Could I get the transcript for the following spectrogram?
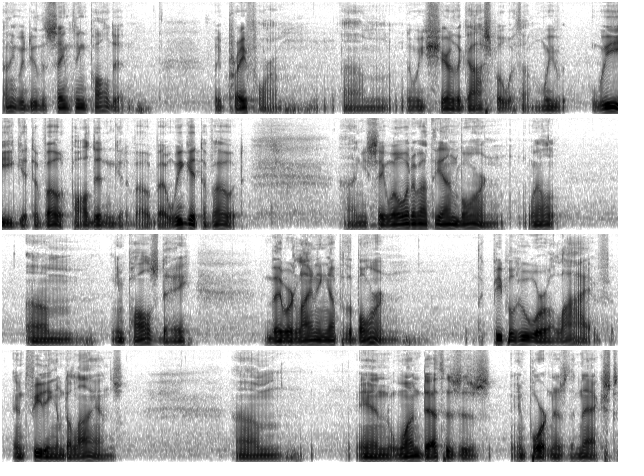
I think we do the same thing Paul did. We pray for them. Um, we share the gospel with them. We we get to vote. Paul didn't get a vote, but we get to vote. Uh, and you say, well, what about the unborn? Well, um, in Paul's day, they were lining up the born, the people who were alive, and feeding them to lions. Um, and one death is as important as the next.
